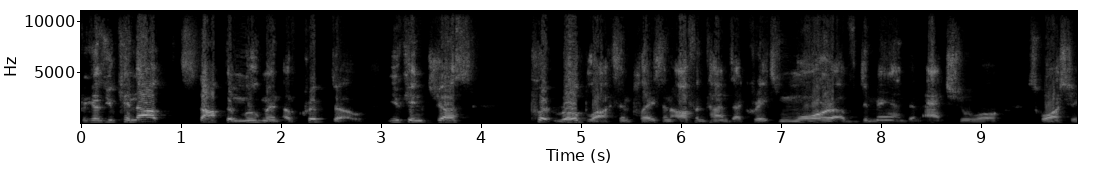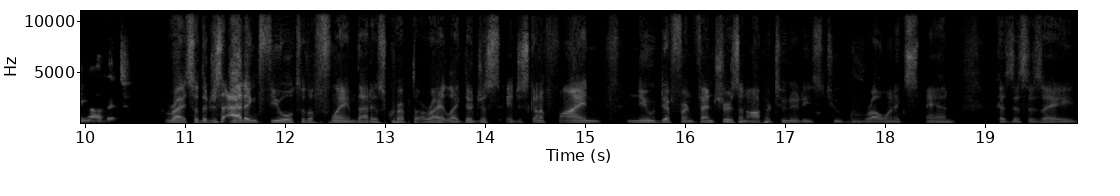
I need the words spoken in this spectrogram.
because you cannot stop the movement of crypto, you can just put roadblocks in place, and oftentimes that creates more of demand than actual squashing of it. Right. So they're just adding fuel to the flame that is crypto, right? Like they're just it's just gonna find new different ventures and opportunities to grow and expand because this is a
